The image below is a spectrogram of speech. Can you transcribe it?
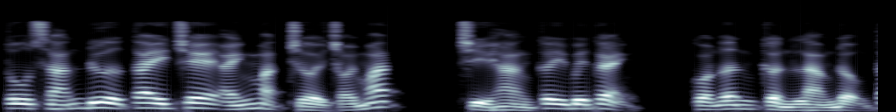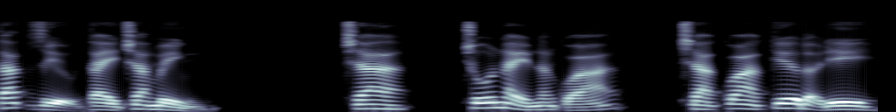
Tô Sán đưa tay che ánh mặt trời chói mắt, chỉ hàng cây bên cạnh, còn ân cần làm động tác dịu tay cha mình. Cha, chỗ này nắng quá, cha qua kia đợi đi.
